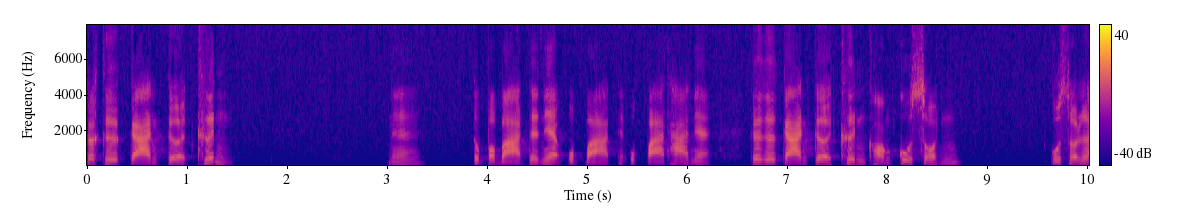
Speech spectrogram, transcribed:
ก็คือการเกิดขึ้น นะ ตุปบาทแต่เนี้ยอุปาทอุปาทาเนี่ย ก็คือการเกิดขึ้นของกุศล กุศล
